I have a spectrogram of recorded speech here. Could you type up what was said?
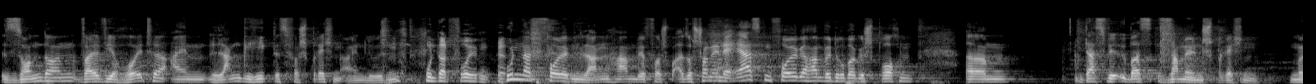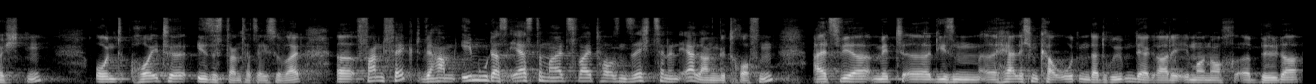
sondern weil wir heute ein lang gehegtes Versprechen einlösen. 100 Folgen. 100 Folgen lang haben wir versprochen. Also schon in der ersten Folge haben wir darüber gesprochen, ähm, dass wir übers Sammeln sprechen möchten. Und heute ist es dann tatsächlich soweit. Äh, Fun Fact, wir haben Emu das erste Mal 2016 in Erlangen getroffen, als wir mit äh, diesem äh, herrlichen Chaoten da drüben, der gerade immer noch äh, Bilder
